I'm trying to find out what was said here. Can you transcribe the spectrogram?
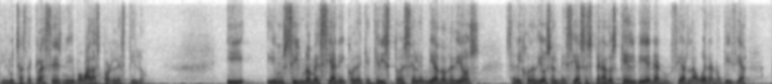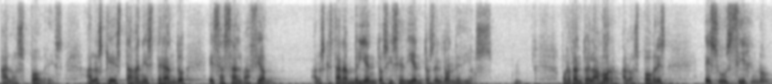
ni luchas de clases, ni bobadas por el estilo. Y y un signo mesiánico de que Cristo es el enviado de Dios, es el Hijo de Dios, el Mesías esperado, es que Él viene a anunciar la buena noticia a los pobres, a los que estaban esperando esa salvación, a los que están hambrientos y sedientos del don de Dios. Por lo tanto, el amor a los pobres es un signo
